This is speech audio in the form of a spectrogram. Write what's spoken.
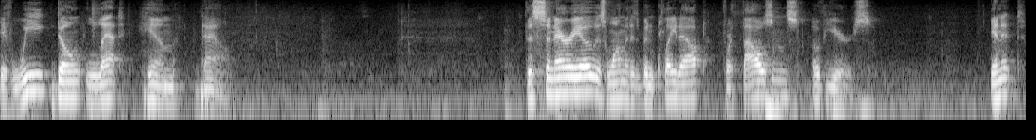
if we don't let him down. This scenario is one that has been played out for thousands of years. In it,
